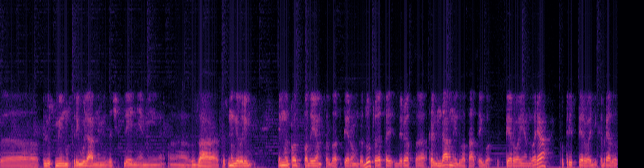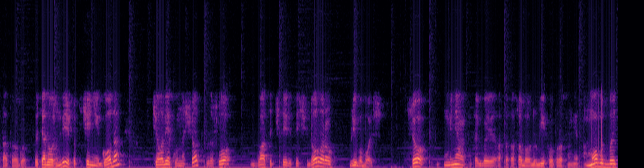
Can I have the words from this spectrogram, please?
э, плюс-минус регулярными зачислениями э, за... То есть мы говорим, если мы подаемся в 2021 году, то это берется календарный 2020 год. То есть 1 января по 31 декабря 2020 года. То есть я должен видеть, что в течение года человеку на счет зашло 24 тысячи долларов, либо больше все, у меня как бы особо других вопросов нет. Могут быть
